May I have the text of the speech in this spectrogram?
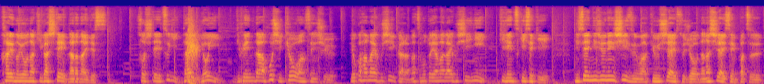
彼のような気がしてならないです。そして次、第4位、ディフェンダー星京安選手。横浜 FC から松本山雅 FC に期限付き移籍。2020年シーズンは9試合出場、7試合先発。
